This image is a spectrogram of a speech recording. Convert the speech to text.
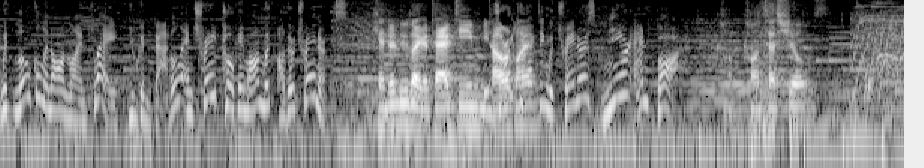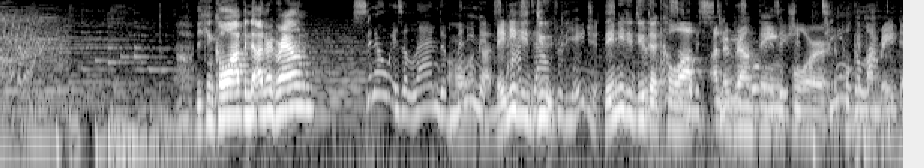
With local and online play, you can battle and trade Pokemon with other trainers. Can they do like a tag team Enjoy tower climb? connecting with trainers near and far. Con- contest shows. you can co-op in the underground. Sinnoh is a land of Oh many myths they need to do- the they need to do There's the co-op underground thing for the Pokemon Galactic, Raid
